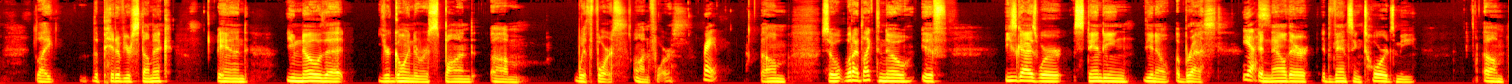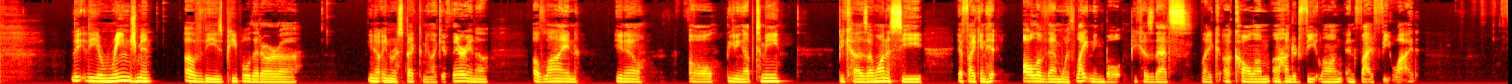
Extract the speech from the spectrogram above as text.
like the pit of your stomach, and you know that you're going to respond um, with force on force. Right. Um, so what I'd like to know if these guys were standing, you know, abreast, Yes. and now they're advancing towards me. Um, the the arrangement of these people that are, uh, you know, in respect to me, like if they're in a a line, you know, all leading up to me, because I want to see if I can hit all of them with lightning bolt because that's like a column a hundred feet long and five feet wide.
